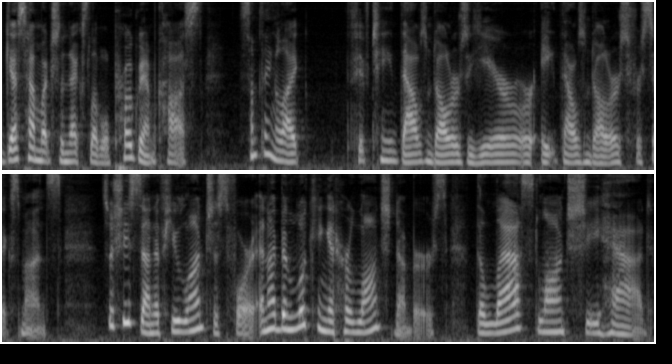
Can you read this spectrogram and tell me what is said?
Guess how much the next level program costs? Something like $15,000 a year or $8,000 for six months. So she's done a few launches for it. And I've been looking at her launch numbers. The last launch she had,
